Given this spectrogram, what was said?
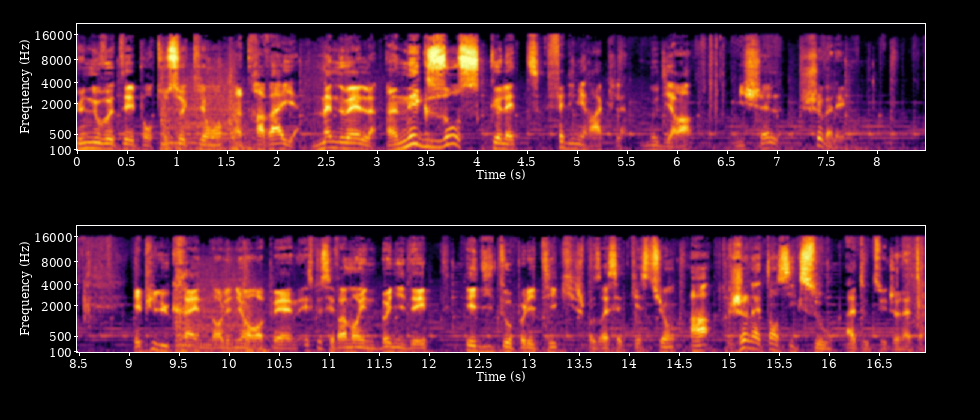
Une nouveauté pour tous ceux qui ont un travail manuel. Un exosquelette fait des miracles, nous dira Michel Chevalet. Et puis l'Ukraine dans l'Union européenne, est-ce que c'est vraiment une bonne idée Édito politique, je poserai cette question à Jonathan Sixou. A tout de suite Jonathan.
